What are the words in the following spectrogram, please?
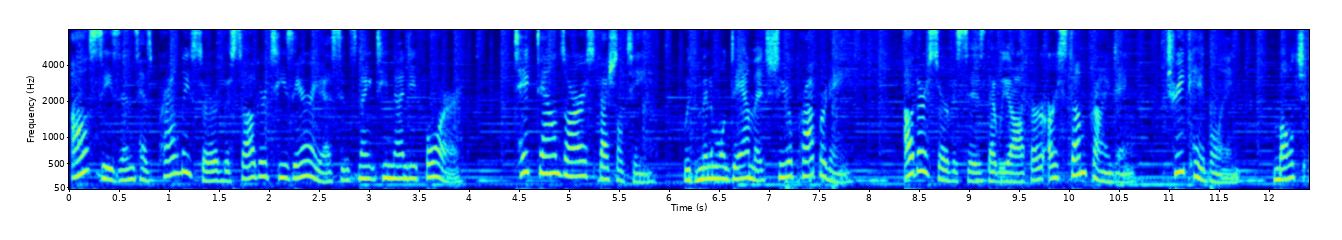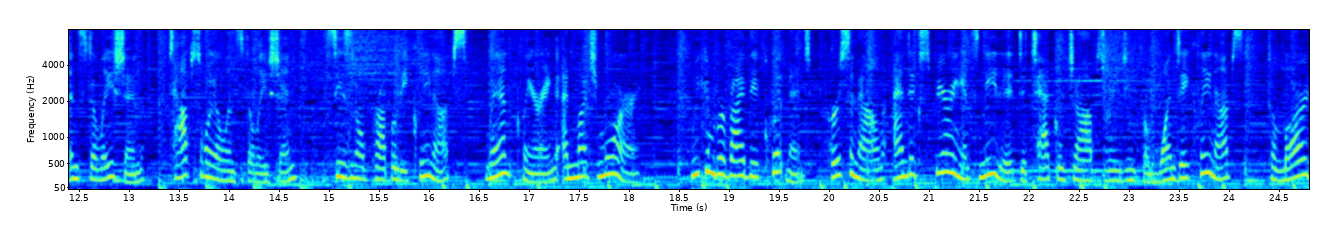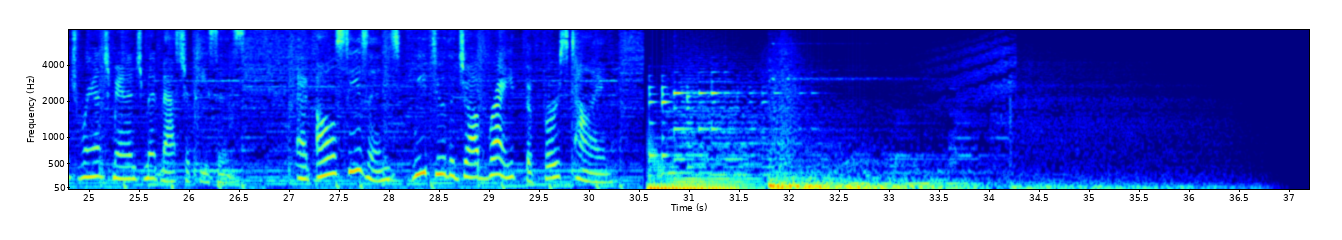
All Seazons has proudly served the Saugerties area since 1994. Takedowns are our specialty, with minimal damage to your property. Other services that we offer are stump grinding, tree cabling, mulch installation, topsoil installation, seasonal property cleanups, land clearing, and much more. We can provide the equipment, personnel, and experience needed to tackle jobs ranging from one day cleanups to large ranch management masterpieces. At All Seazons, we do the job right the first time.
